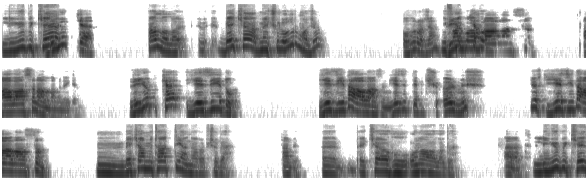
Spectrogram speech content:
Liyubike Liyubke Allah Allah. Beka meçhul olur mu hocam? Olur hocam. İfal Liyubke babı- ağlansın. Ağlansın anlamına gelir. Liyubke yezidu. Yezid'e ağlansın. Yezid de bir kişi ölmüş. Diyor ki Yezid'e ağlansın. Hmm, beka müteaddi yani Arapçada. Tabii. E, bekahu ona ağladı. Evet. Liyubke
